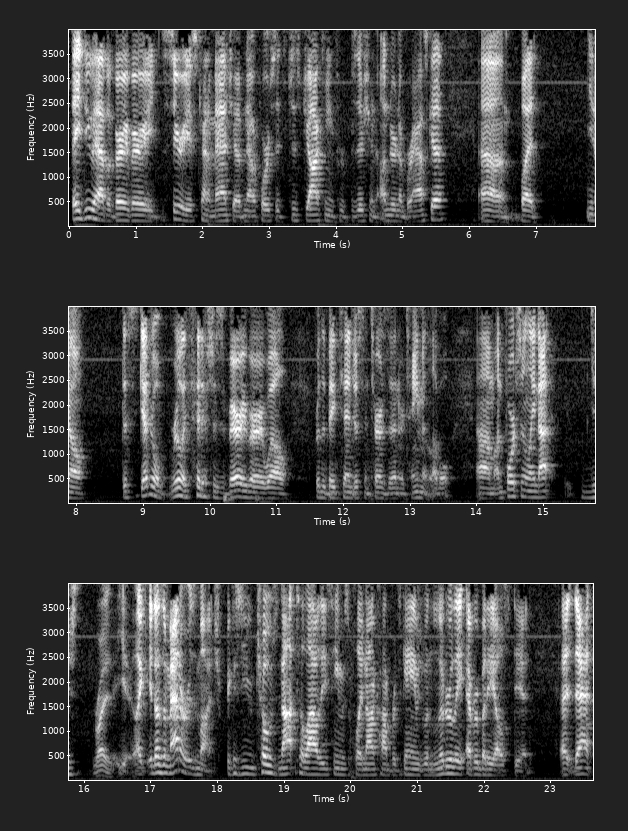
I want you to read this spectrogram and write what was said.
they do have a very, very serious kind of matchup. Now, of course, it's just jockeying for position under Nebraska. Um, but, you know, the schedule really finishes very very well for the Big Ten just in terms of entertainment level. Um, unfortunately, not just right. Like it doesn't matter as much because you chose not to allow these teams to play non-conference games when literally everybody else did. Uh, that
